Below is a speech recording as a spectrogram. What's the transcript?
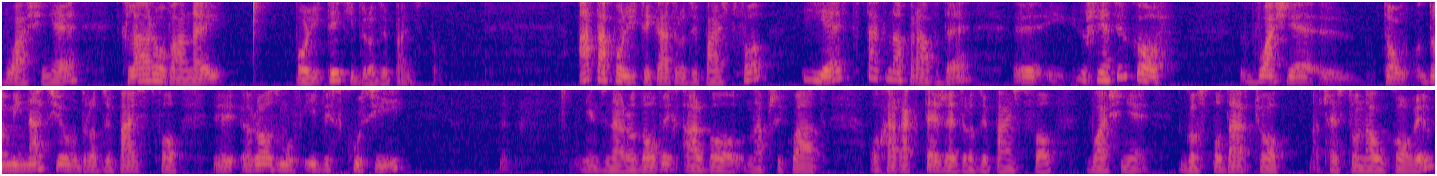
właśnie klarowanej polityki, drodzy Państwo. A ta polityka, drodzy Państwo, jest tak naprawdę y, już nie tylko właśnie y, tą dominacją, drodzy Państwo, rozmów i dyskusji międzynarodowych, albo na przykład o charakterze, drodzy Państwo, właśnie gospodarczo, a często naukowym,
